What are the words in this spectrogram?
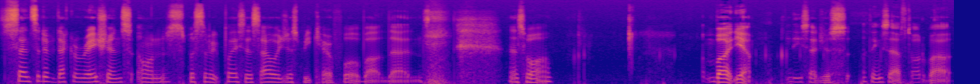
sensitive decorations on specific places, I would just be careful about that as well. But yeah, these are just things I've thought about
